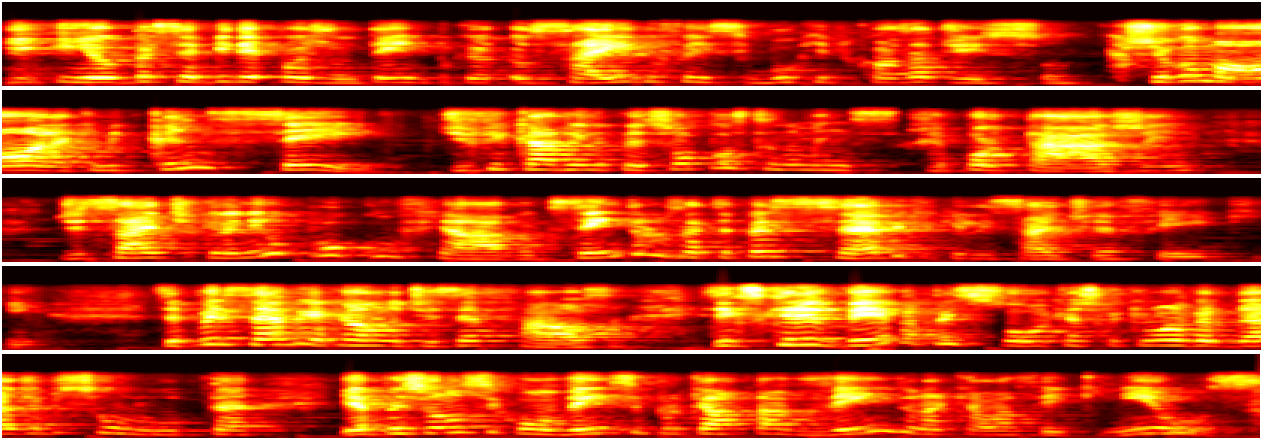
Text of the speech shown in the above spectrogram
E, e eu percebi depois de um tempo que eu, eu saí do Facebook por causa disso. Chegou uma hora que eu me cansei de ficar vendo pessoa postando mens- reportagem de site que não é nem um pouco confiável. Que você entra no site, você percebe que aquele site é fake. Você percebe que aquela notícia é falsa. Você tem que escrever pra pessoa que acha que aquilo é uma verdade absoluta. E a pessoa não se convence porque ela tá vendo naquela fake news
